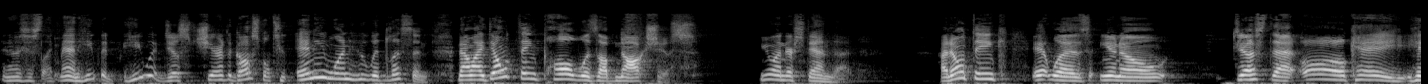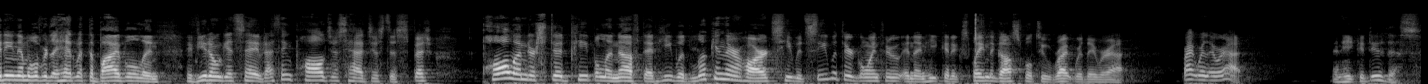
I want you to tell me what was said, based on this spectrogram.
and it was just like, man, he would, he would just share the gospel to anyone who would listen. Now, I don't think Paul was obnoxious. You understand that. I don't think it was, you know, just that, oh, okay, hitting them over the head with the Bible and if you don't get saved. I think Paul just had just a special, Paul understood people enough that he would look in their hearts, he would see what they're going through, and then he could explain the gospel to right where they were at. Right where they were at. And he could do this.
